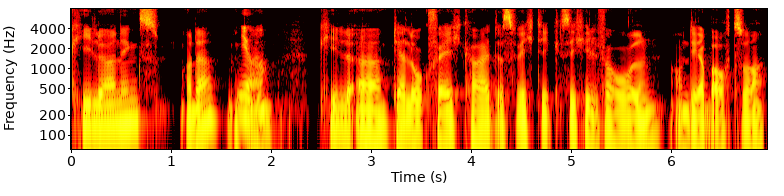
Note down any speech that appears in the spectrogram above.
Key Learnings, oder? Ich ja. Mein, Key, äh, Dialogfähigkeit ist wichtig, sich Hilfe holen und die aber auch zur,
